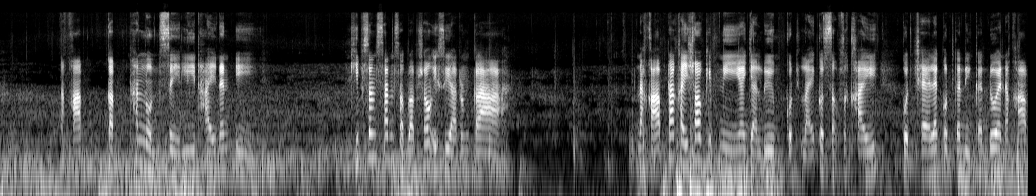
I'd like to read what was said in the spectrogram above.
5นะครับ กับถนนเสรีไทยนั่นเอง คลิปสั้นๆสำหรับช่องเอเชียตนกลานะครับ ถ้าใครชอบคลิปนี้อย่าลืมกดไลค์กด Subscribe กดแชร์และกดกระดิ่งกันด้วยนะครับ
